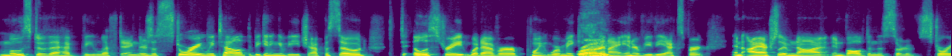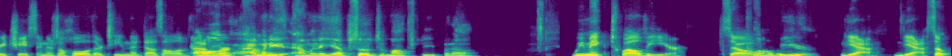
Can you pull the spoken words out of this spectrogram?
most of the heavy lifting. There's a story we tell at the beginning of each episode to illustrate whatever point we're making, and then I interview the expert. And I actually am not involved in this sort of story chasing. There's a whole other team that does all of that How long, work. how many, how many episodes a month do you put out? We make 12 a year. So Twelve a year? yeah, yeah. So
